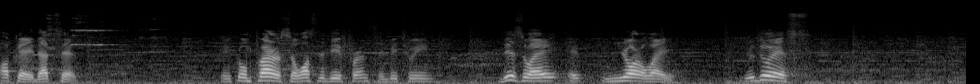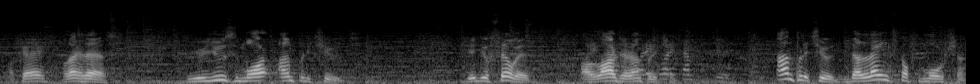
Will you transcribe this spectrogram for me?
Okay, that's it. In comparison, what's the difference in between this way and your way? You do this, okay, like this. You use more amplitude. Did you feel it? A larger amplitude. Amplitude, the length of motion.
